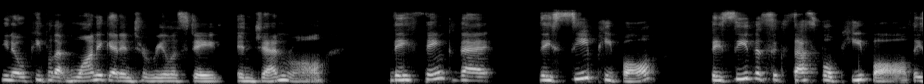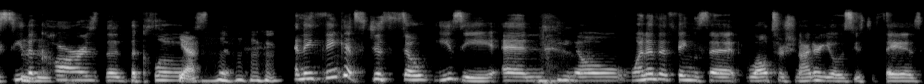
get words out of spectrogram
you know people that want to get into real estate in general they think that they see people they see the successful people they see mm-hmm. the cars the the clothes yes. and they think it's just so easy and you know one of the things that walter schneider always used to say is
